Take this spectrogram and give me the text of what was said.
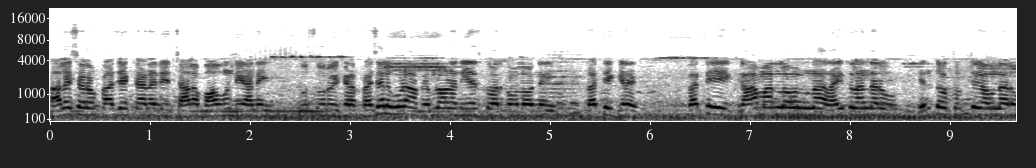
కాళేశ్వరం ప్రాజెక్ట్ అనేది చాలా బాగుంది అని చూస్తున్నారు. ఇక్కడ ప్రజలు కూడా వెమ్లవాడ నియోజకవర్గంలోని ప్రతి గ్ర- ప్రతి గ్రామాల్లో ఉన్న రైతులందరూ ఎంతో తృప్తిగా ఉన్నారు.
